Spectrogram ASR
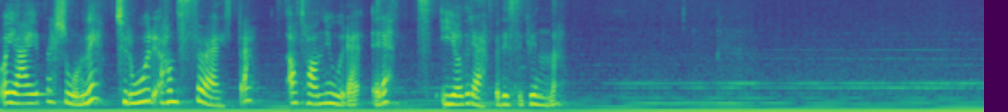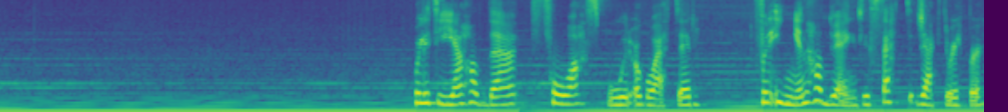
Og jeg personlig tror han følte at han gjorde rett i å drepe disse kvinnene. Politiet hadde få spor å gå etter for ingen hadde jo egentlig sett Jack the Ripper.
